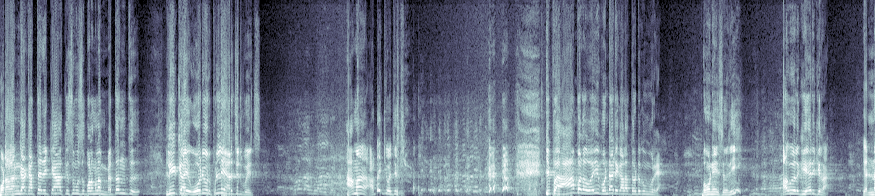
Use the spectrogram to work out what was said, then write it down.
புடலங்கா கத்தரிக்காய் கிசுமுசு பழமெல்லாம் மிதந்து லீக் ஆகி ஓடி ஒரு பிள்ளையை அரைச்சிட்டு போயிடுச்சு ஆமாம் அடக்கி வச்சிருக்கேன் இப்ப ஆம்பளை போய் பொண்டாட்டி காலை தொட்டு கும்பிட்றேன். புவனேஸ்வரி அவங்களுக்கு ஏறிக்கிறான். என்ன?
